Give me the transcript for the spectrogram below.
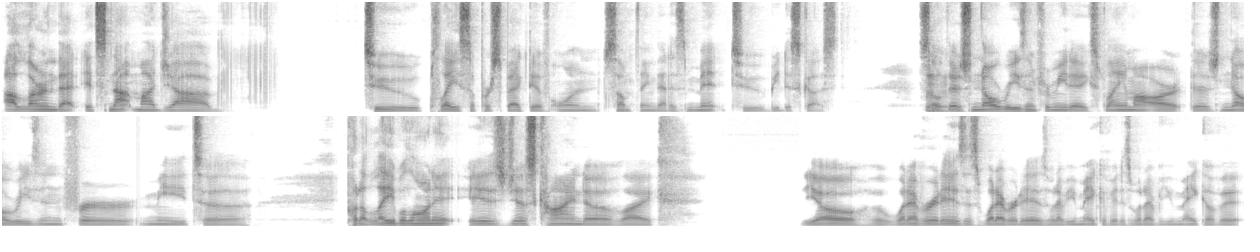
i learned that it's not my job to place a perspective on something that is meant to be discussed so Mhm. there's no reason for me to explain my art there's no reason for me to put a label on it. it is just kind of like yo whatever it is is whatever it is whatever you make of it is whatever you make of it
